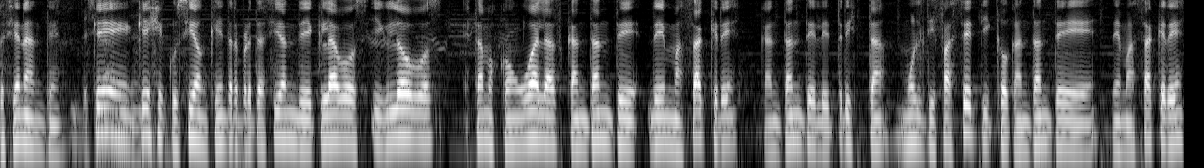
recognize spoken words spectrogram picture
Impresionante. Qué, ejecución, qué interpretación de clavos y globos. Estamos con Wallace, cantante de Masacre, cantante letrista, multifacético, cantante de Masacre.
